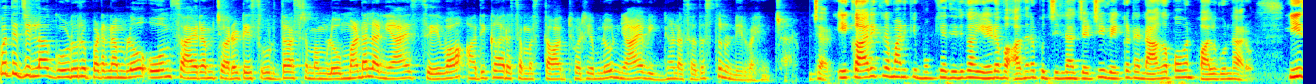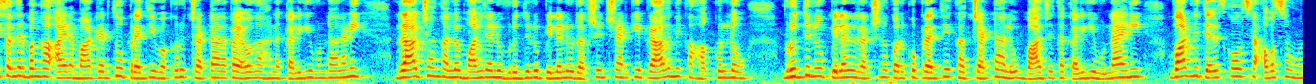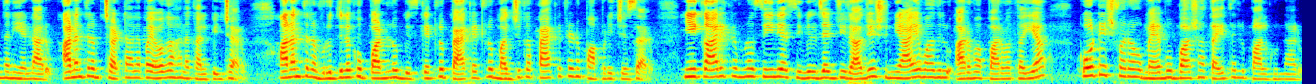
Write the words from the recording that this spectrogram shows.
తిరుపతి జిల్లా గూడూరు పట్టణంలో ఓం సాయిరామ్ చారిటీస్ వృద్ధాశ్రమంలో మండల న్యాయ సేవా అధికార సంస్థ ఆధ్వర్యంలో న్యాయ విజ్ఞాన సదస్సును నిర్వహించారు. నిర్వహించారు ఈ కార్యక్రమానికి ముఖ్య అతిథిగా ఏడవ అదనపు జిల్లా జడ్జి వెంకట నాగపవన్ పాల్గొన్నారు. ఈ సందర్భంగా ఆయన మాట్లాడుతూ ప్రతి ఒక్కరూ చట్టాలపై అవగాహన కలిగి ఉండాలని రాజ్యాంగంలో మహిళలు వృద్ధులు పిల్లలు రక్షించడానికి ప్రాథమిక హక్కులను వృద్ధులు పిల్లల రక్షణ కొరకు ప్రత్యేక చట్టాలు బాధ్యత కలిగి ఉన్నాయని వాటిని తెలుసుకోవాల్సిన అవసరం ఉందని అన్నారు. అనంతరం చట్టాలపై అవగాహన కల్పించారు. అనంతరం వృద్ధులకు పండ్లు బిస్కెట్లు ప్యాకెట్లు మజ్జిగ ప్యాకెట్లను పంపిణీ చేశారు. ఈ కార్యక్రమంలో సీనియర్ సివిల్ జడ్జి రాజేష్ న్యాయవాదులు అరవ పార్వతయ్య కోటేశ్వరరావు మహబూబ్ బాషా తదితరులు పాల్గొన్నారు.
